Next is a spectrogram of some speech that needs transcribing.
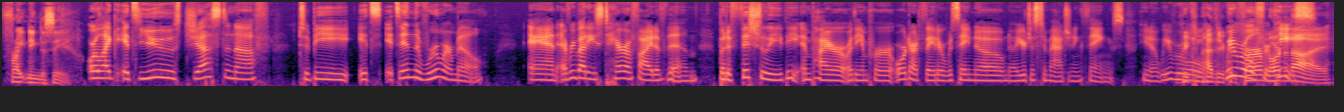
frightening to see. or like it's used just enough to be it's it's in the rumor mill and everybody's terrified of them but officially the empire or the emperor or darth vader would say no no you're just imagining things you know we rule We can neither we rule confirm for nor peace. deny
